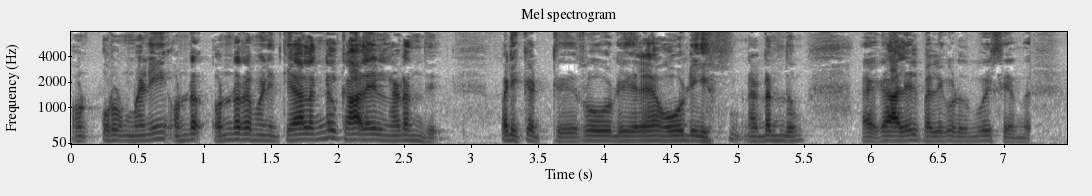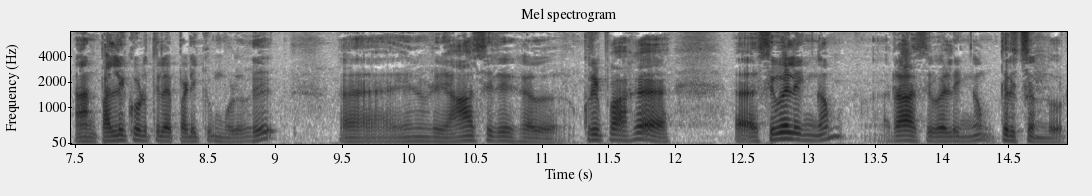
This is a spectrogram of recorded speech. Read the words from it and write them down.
ஒன்- ஒரு மணி ஒன்ற ஒன்றரை மணி தியாலங்கள் காலையில் நடந்து படிக்கட்டு ரோடு எல்லாம் ஓடியும் நடந்தும் காலையில் பள்ளிக்கூடத்துக்கு போய் சேர்ந்தேன். நான் பள்ளிக்கூடத்தில் படிக்கும் பொழுது என்னுடைய ஆசிரியர்கள் குறிப்பாக சிவலிங்கம் ரா சிவலிங்கம் திருச்செந்தூர்.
